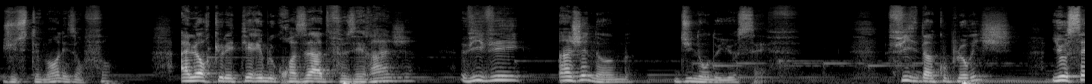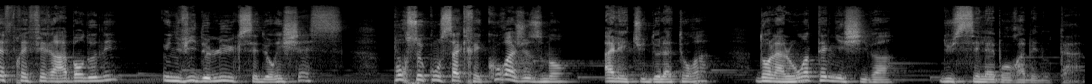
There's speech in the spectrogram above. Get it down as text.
justement les enfants, alors que les terribles croisades faisaient rage, vivait un jeune homme du nom de Yosef. Fils d'un couple riche, Yosef préféra abandonner une vie de luxe et de richesse pour se consacrer courageusement à l'étude de la Torah dans la lointaine yeshiva du célèbre Rabbeinu Tam,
